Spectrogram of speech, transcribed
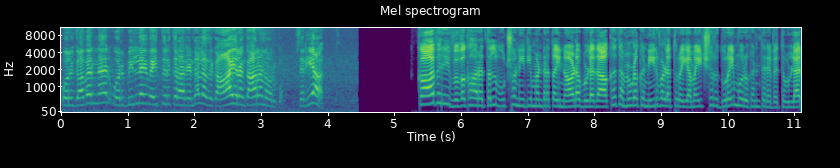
ஒரு கவர்னர் ஒரு பில்லை வைத்திருக்கிறார் என்றால் அதற்கு ஆயிரம் காரணம் இருக்கும். சரியா? காவிரி விவகாரத்தில் உச்சநீதிமன்றத்தை நாடவுள்ளதாக தமிழக நீர்வளத்துறை அமைச்சர் துரைமுருகன் தெரிவித்துள்ளார்.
